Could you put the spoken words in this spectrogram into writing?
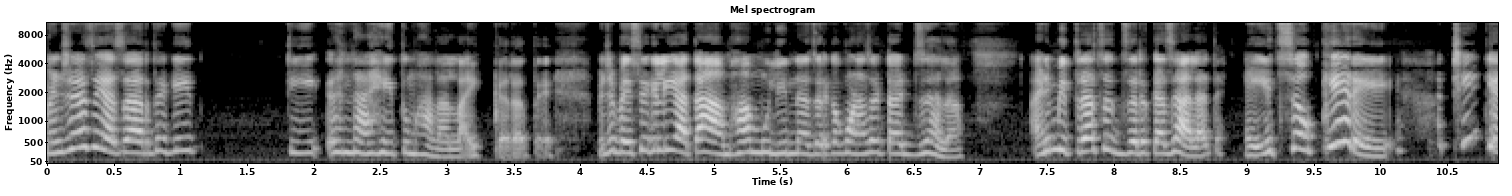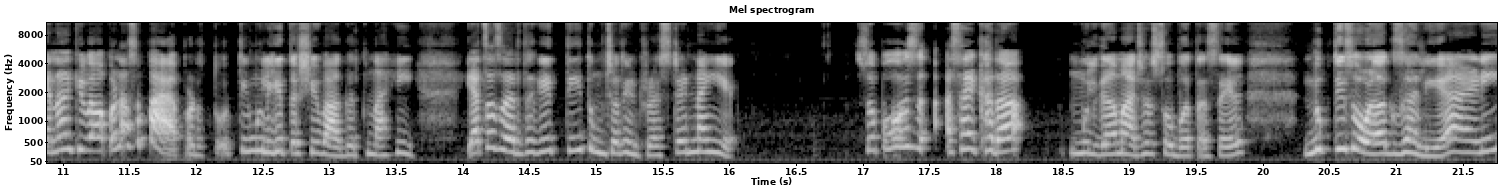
म्हणजेच याचा अर्थ की ती नाही तुम्हाला लाईक करत आहे. म्हणजे बेसिकली आता आम्हा मुलींना जर का कोणाचा टच झाला आणि मित्राचाच जर का झाला तर इट्स ओके रे. ठीक आहे ना? किंवा आपण असं पाया पडतो. ती मुलगी तशी वागत नाही. याचाच अर्थ की ती तुमच्यात इंटरेस्टेड नाहीये. सपोज असा एखादा मुलगा माझ्यासोबत असेल नुकतीच ओळख झाली आहे आणि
